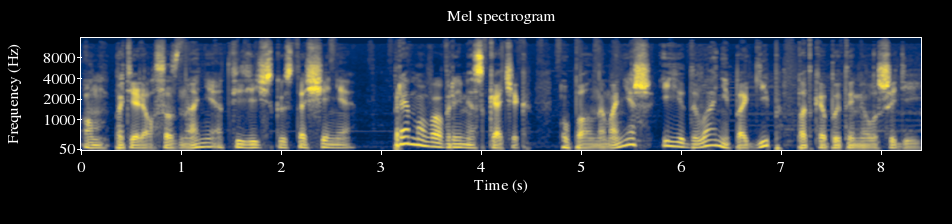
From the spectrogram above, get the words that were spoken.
он потерял сознание от физического истощения прямо во время скачек. Упал на манеж и едва не погиб под копытами лошадей.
